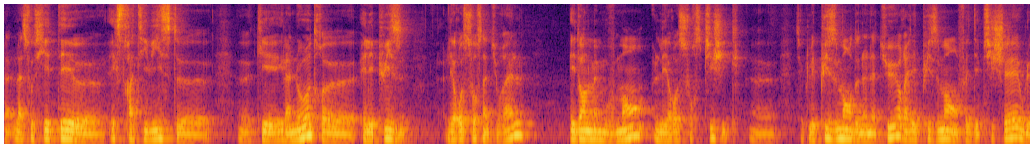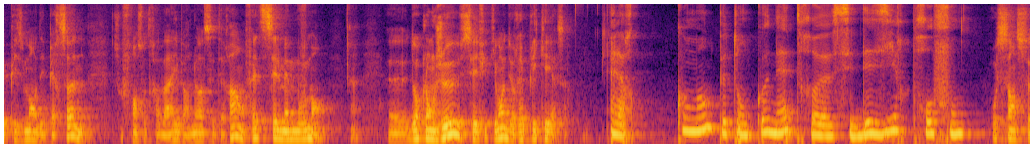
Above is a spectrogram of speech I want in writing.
la, société extractiviste qui est la nôtre, elle épuise les ressources naturelles, et dans le même mouvement, les ressources psychiques. Euh, c'est que l'épuisement de la nature et l'épuisement en fait des psychés ou l'épuisement des personnes, souffrance au travail, burn-out, etc., en fait, c'est le même mouvement. Hein. Euh, donc l'enjeu, c'est effectivement de répliquer à ça. Alors, comment peut-on connaître euh, ces désirs profonds? Au sens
